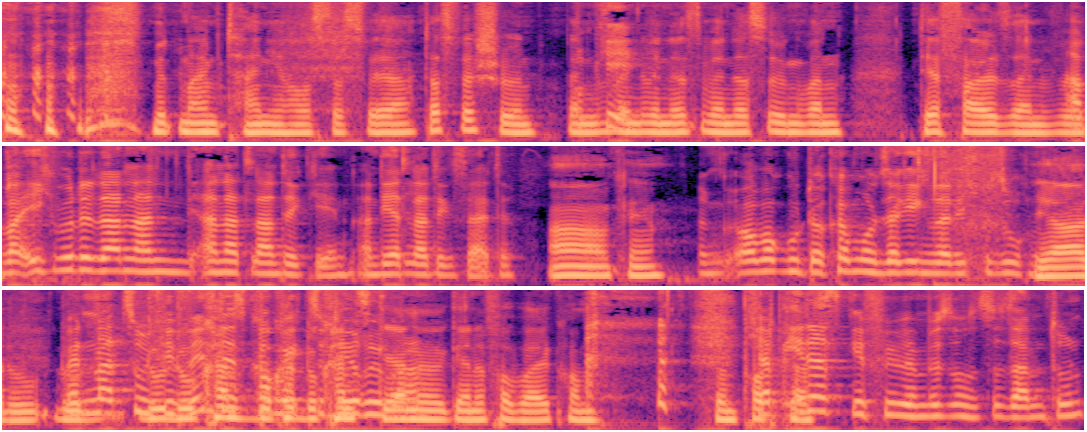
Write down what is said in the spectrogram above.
mit meinem Tiny House, das wäre, das wäre schön, wenn, Okay. wenn, wenn das, wenn das irgendwann der Fall sein wird. Aber ich würde dann an, an Atlantik gehen, an die Atlantikseite. ah, okay. Aber gut, da können wir uns ja gegenseitig besuchen. Ja, du, du, Wenn mal zu du, viel du Wind kannst, ist, komm du, ich du zu dir kannst rüber. gerne, gerne vorbeikommen für einen Ich habe eh Podcast. das Gefühl, wir müssen uns zusammentun,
